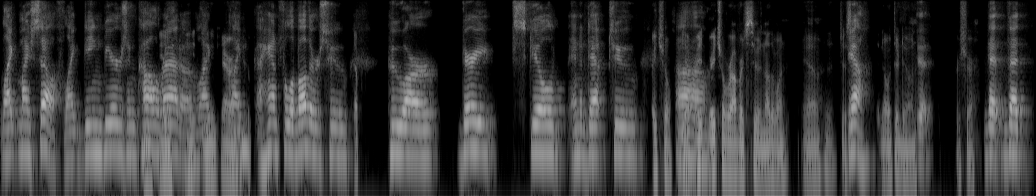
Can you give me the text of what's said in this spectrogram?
like myself, like Dean Beers in Colorado, yeah, like like a handful of others who yep. who are very skilled and adept to Rachel, yeah, Rachel Roberts too, another one. Yeah, just yeah, know what they're doing for sure. That that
